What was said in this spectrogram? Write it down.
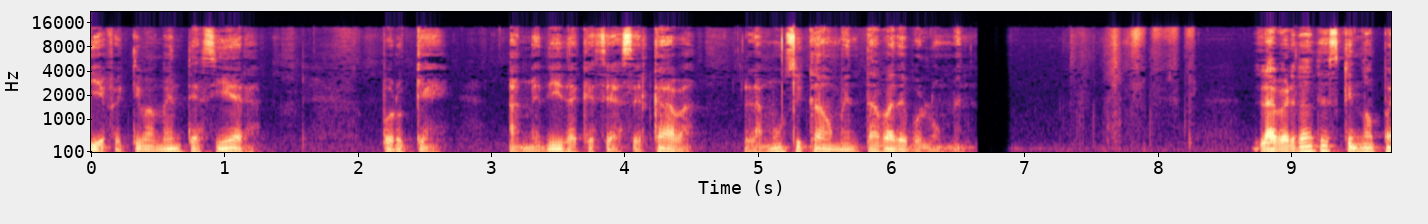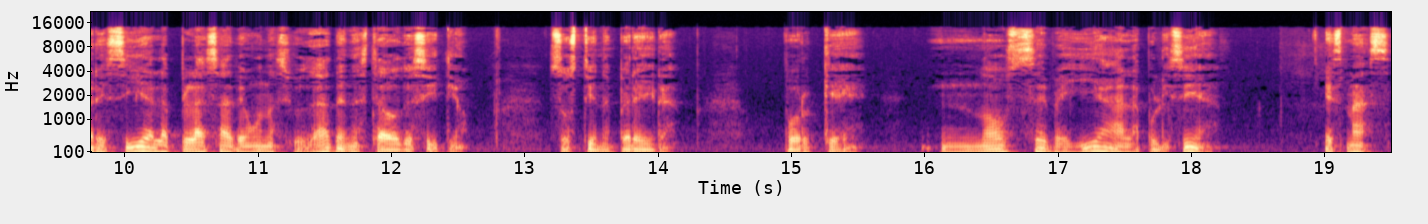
y efectivamente así era, porque a medida que se acercaba, la música aumentaba de volumen. La verdad es que no parecía la plaza de una ciudad en estado de sitio, sostiene Pereira, porque no se veía a la policía. Es más,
